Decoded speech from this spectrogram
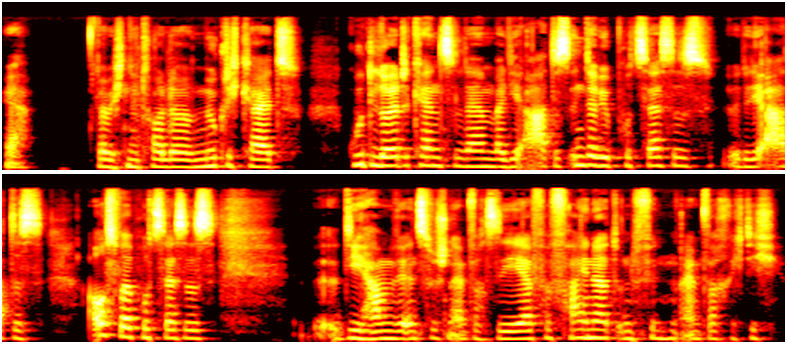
ja, glaube ich, eine tolle Möglichkeit, gute Leute kennenzulernen, weil die Art des Interviewprozesses, die Art des Auswahlprozesses, äh, die haben wir inzwischen einfach sehr verfeinert und finden einfach richtig,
